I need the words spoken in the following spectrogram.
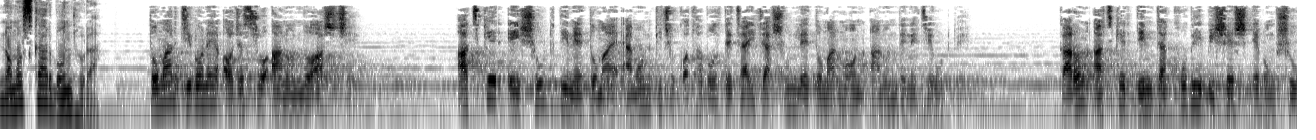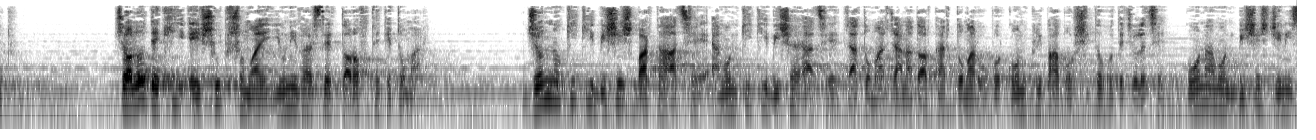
নমস্কার বন্ধুরা। তোমার জীবনে অজস্র আনন্দ আসছে। আজকের এই শুভ দিনে তোমায় এমন কিছু কথা বলতে চাই যা শুনলে তোমার মন আনন্দে নেচে উঠবে। কারণ আজকের দিনটা খুবই বিশেষ এবং শুভ। চলো দেখি এই শুভ সময় ইউনিভার্সের তরফ থেকে তোমার। জন্য কি কি বিশেষ বার্তা আছে, এমন কি কি বিষয় আছে যা তোমার জানা দরকার, তোমার উপর কোন কৃপা বর্ষিত হতে চলেছে, কোন এমন বিশেষ জিনিস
